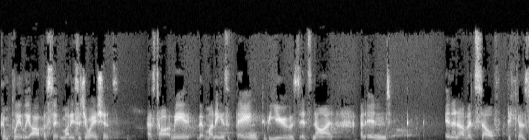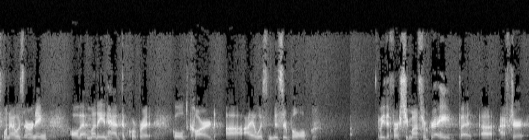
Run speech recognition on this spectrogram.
completely opposite money situations has taught me that money is a thing to be used. It's not an end in and of itself because when I was earning all that money and had the corporate gold card, uh, I was miserable I mean, the first few months were great, but uh, after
